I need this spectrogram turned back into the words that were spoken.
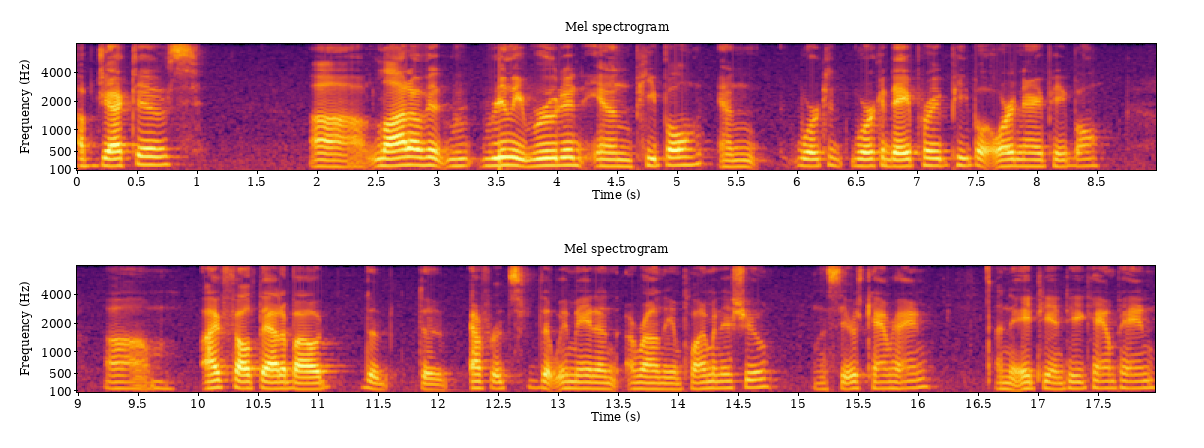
objectives. Uh, a lot of it r- really rooted in people and work work a day people, ordinary people. Um, I felt that about the the efforts that we made in, around the employment issue, in the Sears campaign, and the AT and T campaign.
